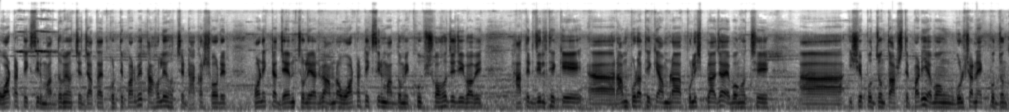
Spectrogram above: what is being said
ওয়াটার ট্যাক্সির মাধ্যমে হচ্ছে যাতায়াত করতে পারবে। তাহলে হচ্ছে ঢাকা শহরের অনেকটা জ্যাম চলে আসবে। আমরা ওয়াটার ট্যাক্সির মাধ্যমে খুব সহজে যেভাবে হাতের ঝিল থেকে রামপুরা থেকে আমরা পুলিশ প্লাজা এবং হচ্ছে ইসে পর্যন্ত আসতে পারি এবং গুলশান এক পর্যন্ত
